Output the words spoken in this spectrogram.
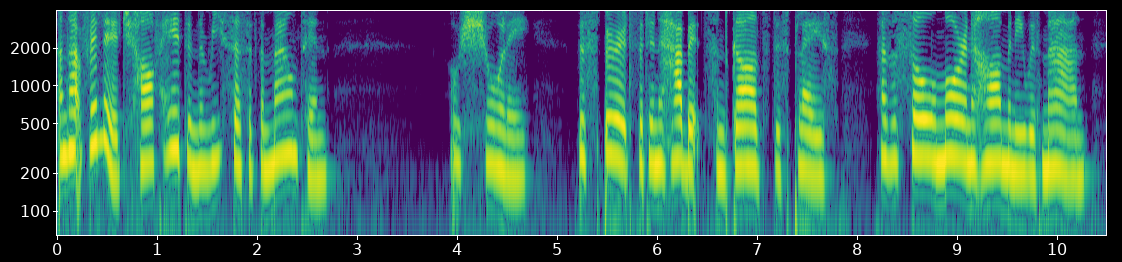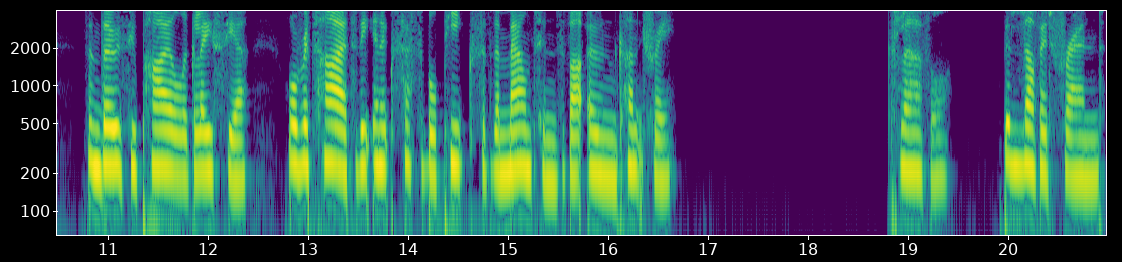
and that village half hid in the recess of the mountain. Oh, surely, the spirit that inhabits and guards this place has a soul more in harmony with man than those who pile a glacier or retire to the inaccessible peaks of the mountains of our own country. Clerval, beloved friend,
